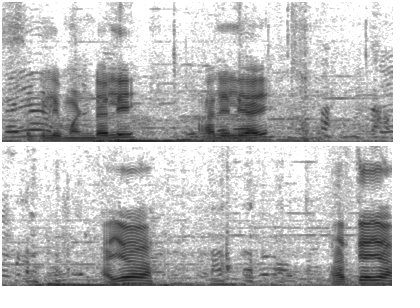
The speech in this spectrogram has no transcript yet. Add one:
सगळी मंडळी आलेली आहे. अयो भारती अयो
